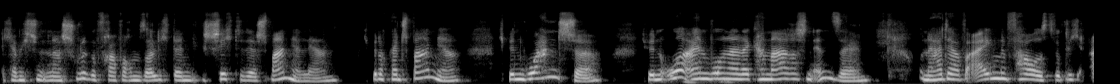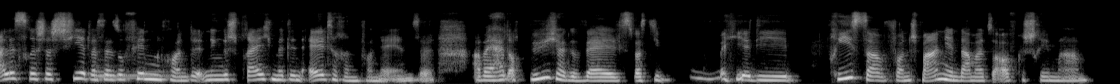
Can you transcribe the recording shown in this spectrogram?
ich habe mich schon in der Schule gefragt, warum soll ich denn die Geschichte der Spanier lernen? Ich bin doch kein Spanier. Ich bin Guanche. Ich bin Ureinwohner der Kanarischen Inseln. Und er hat ja auf eigene Faust wirklich alles recherchiert, was er so finden konnte in den Gesprächen mit den Älteren von der Insel. Aber er hat auch Bücher gewälzt, was die hier die Priester von Spanien damals so aufgeschrieben haben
